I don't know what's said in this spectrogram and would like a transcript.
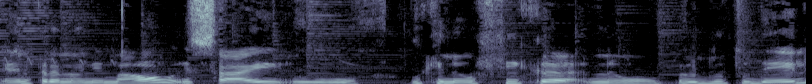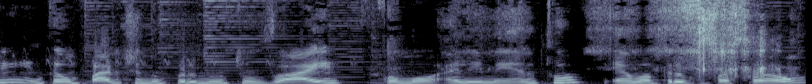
entram no animal e sai o, o que não fica no produto dele, então parte do produto vai como alimento, é uma preocupação.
